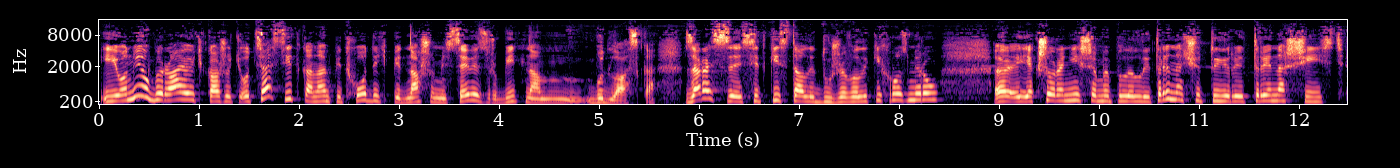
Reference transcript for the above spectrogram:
І вони обирають, кажуть, оця сітка нам підходить під нашу місцевість, зробіть нам, будь ласка. Зараз е, сітки стали дуже великих розмірів. Е, Якщо раніше ми плели 3 на 4, 3 на 6,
